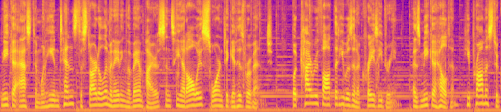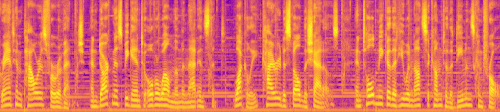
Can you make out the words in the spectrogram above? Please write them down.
Mika asked him when he intends to start eliminating the vampires since he had always sworn to get his revenge. But Kairu thought that he was in a crazy dream. As Mika held him, he promised to grant him powers for revenge, and darkness began to overwhelm them in that instant. Luckily, Kairu dispelled the shadows, and told Mika that he would not succumb to the demon's control.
